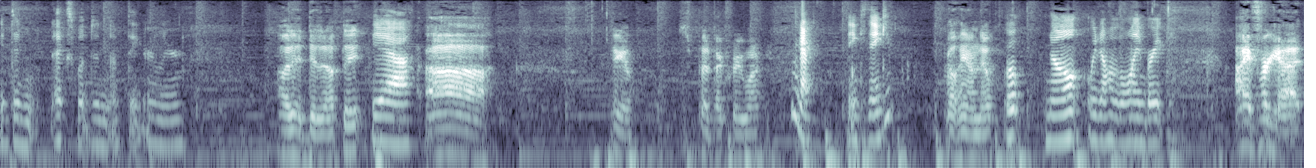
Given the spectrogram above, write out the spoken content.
It didn't. Export didn't update earlier. Oh, it did an update? Yeah. Ah. There you go. Just put it back where you want it. Okay. Thank you. Thank you. Oh, hang on, no. Oh no, we don't have the line break. I forgot.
